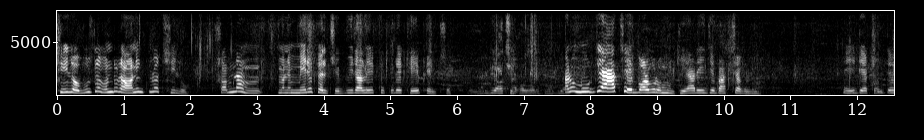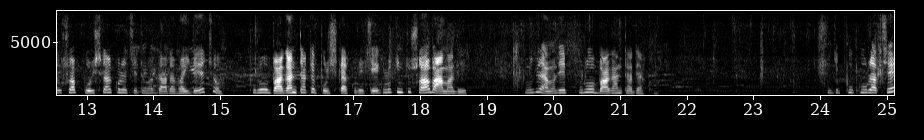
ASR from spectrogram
ছিল বুঝলে বন্ধুরা? অনেকগুলো ছিল। সব না মানে মেরে ফেলছে বিড়ালে কুকুরে খেয়ে ফেলছে। আরও মুরগি আছে। বড় বড় মুরগি। আর এই যে বাচ্চাগুলো এই দেখো সব পরিষ্কার করেছে তোমার দাদা ভাই দেখেছ? পুরো বাগানটাকে পরিষ্কার করেছে। এগুলো কিন্তু সব আমাদের। বুঝলে? আমাদের পুরো বাগানটা দেখো। যে পুকুর আছে,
